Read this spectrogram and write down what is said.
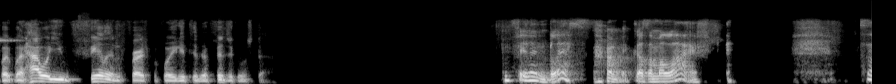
but but how are you feeling first before you get to the physical stuff? I'm feeling blessed because I'm alive. so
